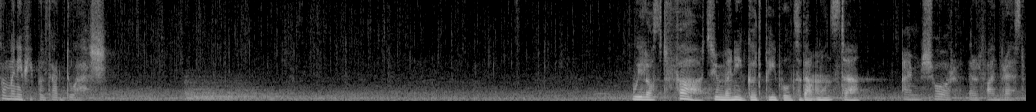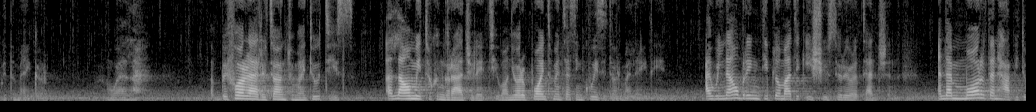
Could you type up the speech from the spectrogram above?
So many people turned to ash. We lost far too many good people to that monster. I'm sure they'll find rest with the Maker. Well, before I return to my duties, allow me to congratulate you on your appointment as Inquisitor, my lady. I will now bring diplomatic issues to your attention, and I'm more than happy to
